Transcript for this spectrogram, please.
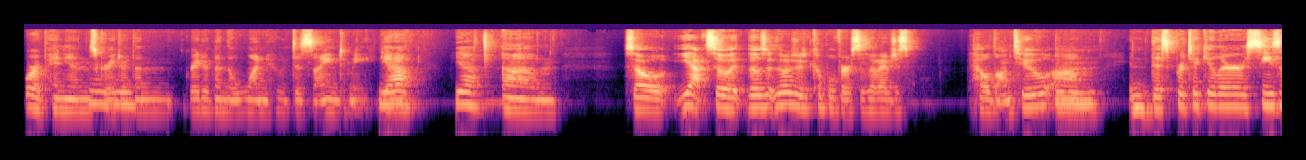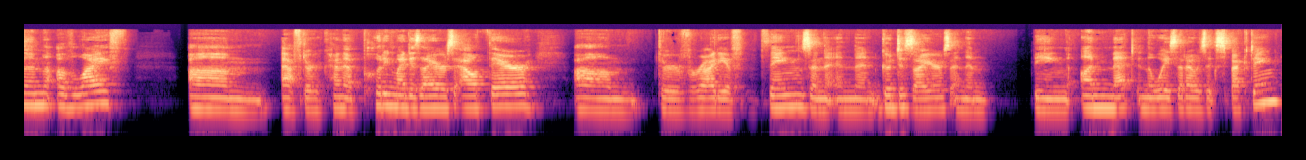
or opinions greater than greater than the one who designed me. you know? Yeah. Yeah. Um, so yeah, so it- those are those are a couple verses that I've just held on to um, in this particular season of life. Um, after kind of putting my desires out there um, through a variety of things, and and then good desires, and then being unmet in the ways that I was expecting,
